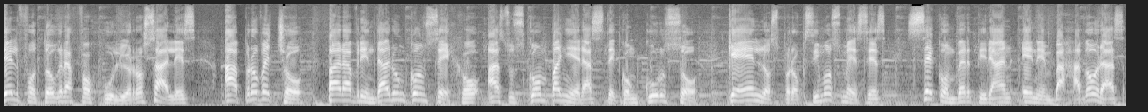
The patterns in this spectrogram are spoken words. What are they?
del fotógrafo Julio Rosales, aprovechó para brindar un consejo a sus compañeras de concurso, que en los próximos meses se convertirán en embajadoras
